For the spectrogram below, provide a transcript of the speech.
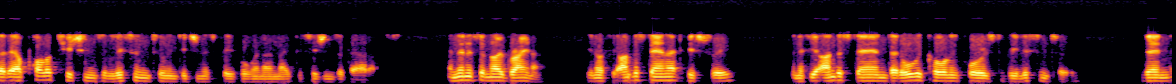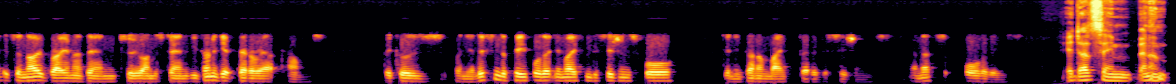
that our politicians listen to Indigenous people when they make decisions about us. And then it's a no-brainer. You know, if you understand that history, and if you understand that all we're calling for is to be listened to, then it's a no-brainer then to understand you're going to get better outcomes because when you listen to people that you're making decisions for, then you're going to make better decisions. And that's all it is. It does seem an, um,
